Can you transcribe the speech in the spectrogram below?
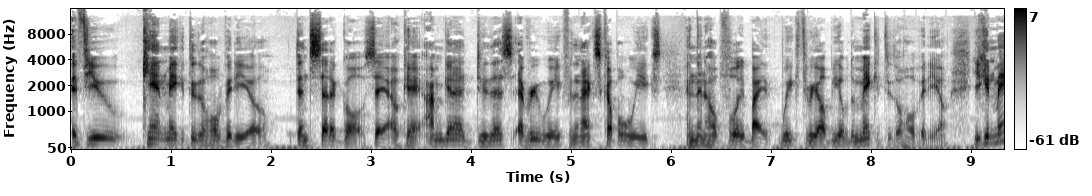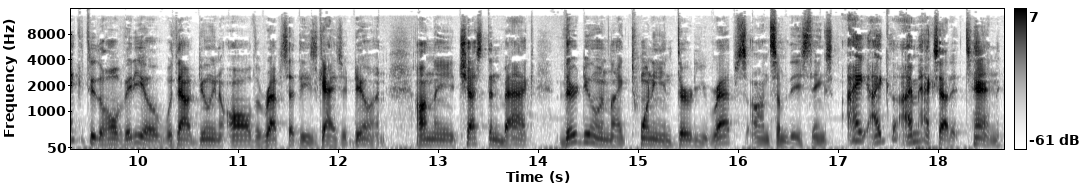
if you can't make it through the whole video, then set a goal. Say, okay, I'm gonna do this every week for the next couple weeks, and then hopefully by week three I'll be able to make it through the whole video. You can make it through the whole video without doing all the reps that these guys are doing. On the chest and back, they're doing like 20 and 30 reps on some of these things. I I, I max out at 10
